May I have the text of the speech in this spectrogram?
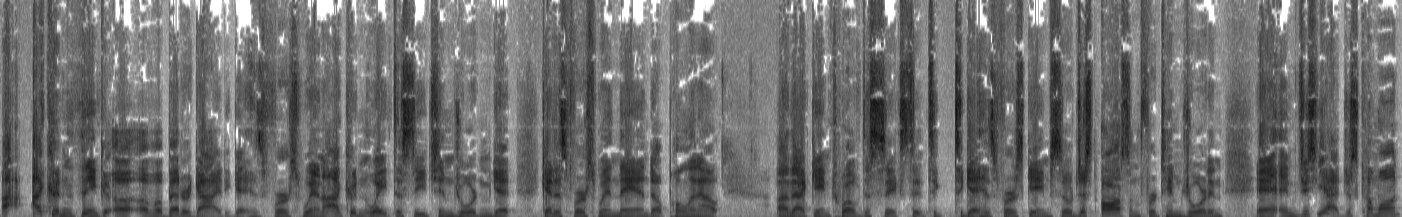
I, I couldn't think uh, of a better guy to get his first win. I couldn't wait to see Tim Jordan get, get his first win. They end up pulling out uh, that game 12 to 6 to, to, to, get his first game. So just awesome for Tim Jordan. And, and, just, yeah, just come on.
